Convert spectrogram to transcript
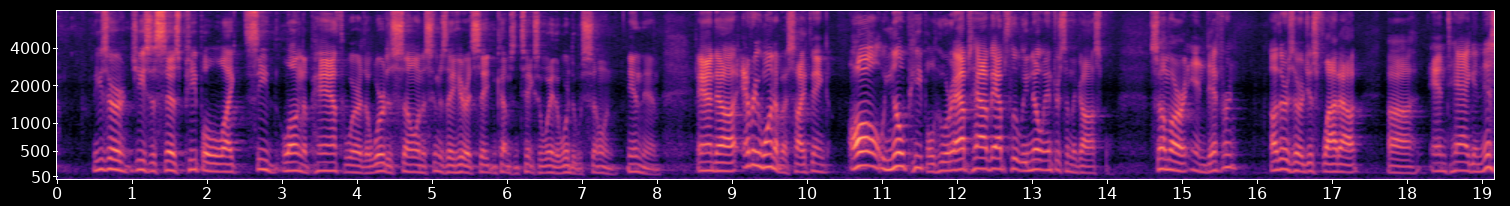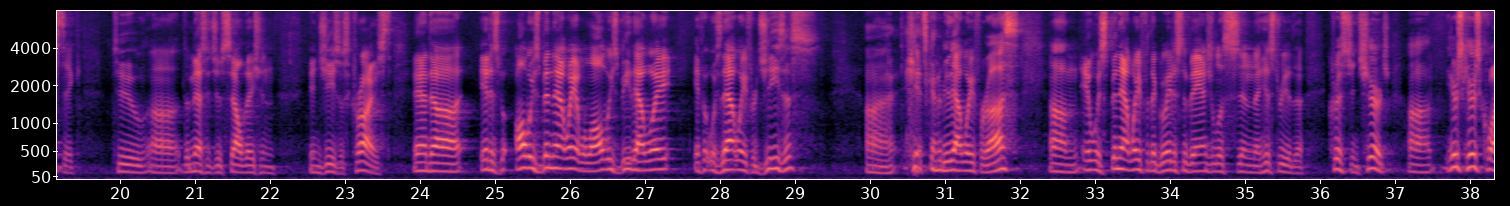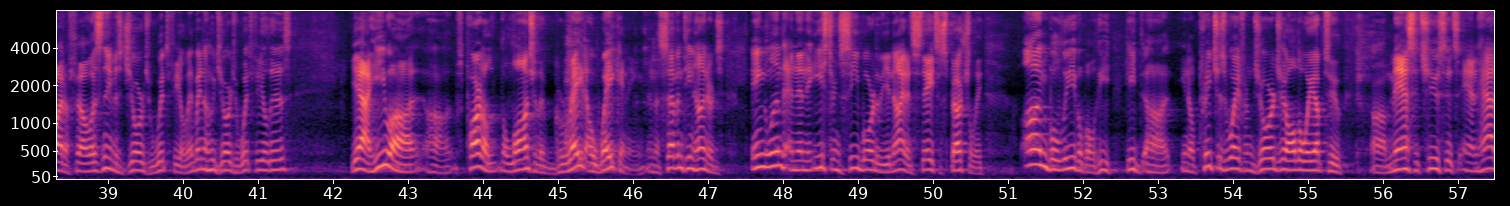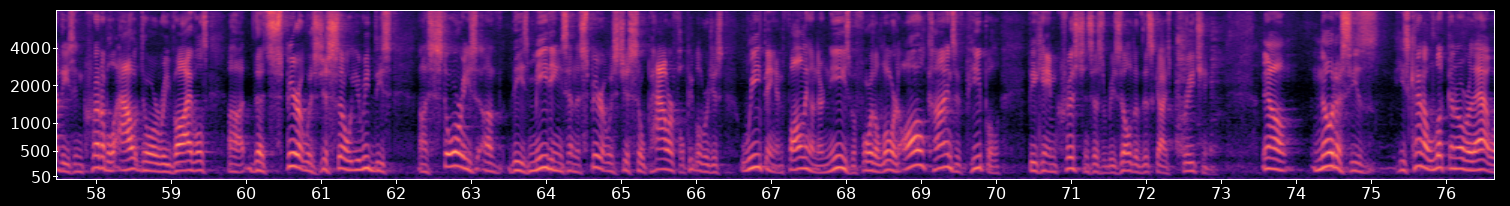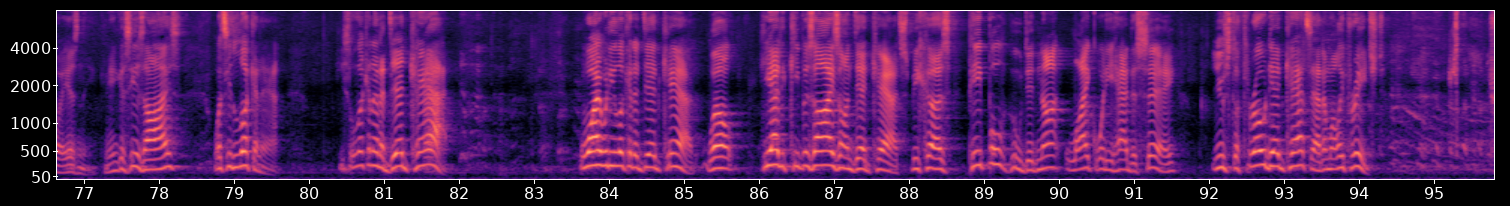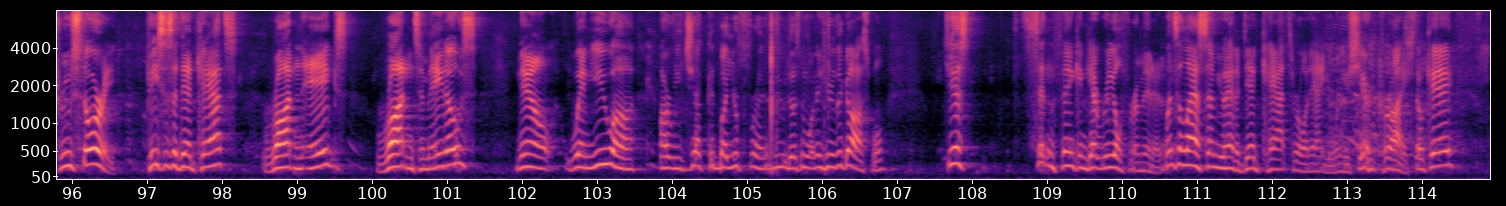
These are, Jesus says, people like seed along the path where the word is sown. As soon as they hear it, Satan comes and takes away the word that was sown in them. And uh, every one of us, I think, all we know people who are abs- have absolutely no interest in the gospel. Some are indifferent, others are just flat out uh, antagonistic to uh, the message of salvation in Jesus Christ. And uh, it has always been that way. It will always be that way. If it was that way for Jesus, uh, it's going to be that way for us. Um, it was been that way for the greatest evangelists in the history of the Christian church. Uh, here's, here's quite a fellow. His name is George Whitefield. Anybody know who George Whitefield is? Yeah, he uh, uh, was part of the launch of the Great Awakening in the 1700s. England and then the eastern seaboard of the United States, especially, unbelievable. He, he uh, you know, preached his way from Georgia all the way up to uh, Massachusetts and had these incredible outdoor revivals. Uh, the Spirit was just so, you read these uh, stories of these meetings, and the Spirit was just so powerful. People were just weeping and falling on their knees before the Lord. All kinds of people became Christians as a result of this guy's preaching. Now, notice he's, he's kind of looking over that way, isn't he? Can you see his eyes? What's he looking at? He's looking at a dead cat. Why would he look at a dead cat? Well, he had to keep his eyes on dead cats because people who did not like what he had to say used to throw dead cats at him while he preached. True story. Pieces of dead cats, rotten eggs, rotten tomatoes. Now, when you uh, are rejected by your friend who doesn't want to hear the gospel, just sit and think and get real for a minute. When's the last time you had a dead cat thrown at you when you shared Christ, okay?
